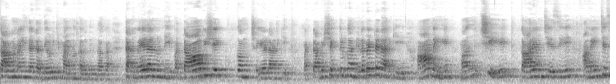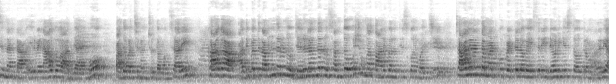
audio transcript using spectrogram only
కారణమైందట. దేవుడికి మహిమ కలుగును కాక తన మేడ నుండి పట్టాభిషేకం చేయడానికి పట్టాభిషక్తుడుగా నిలబెట్టడానికి ఆమె మంచి కార్యం చేసి ఆమె ఏం చేసిందంట? ఇరవై నాలుగవ అధ్యాయము పదవచనం చూద్దాం ఒకసారి. కాగా అధిపతులందరూ జనులందరూ సంతోషంగా కానుకలు తీసుకొని వచ్చి చాలినంత మటుకు పెట్టెలో వేసిరి దేవునికి స్తోత్రం అనగా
